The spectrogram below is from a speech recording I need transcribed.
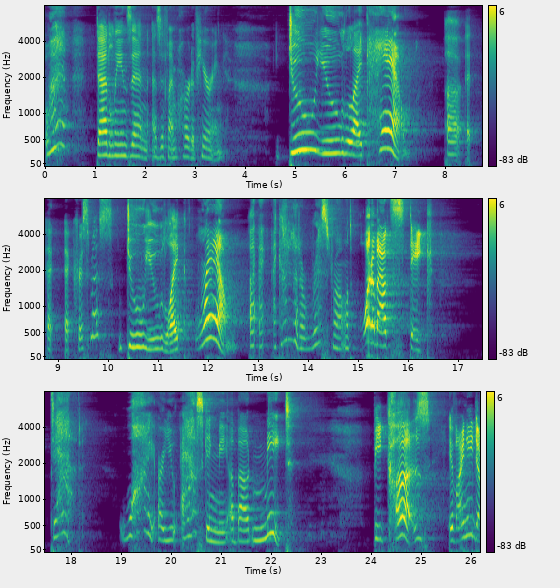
What? Dad leans in as if I'm hard of hearing. Do you like ham? Uh, at, at Christmas? Do you like lamb? I, I, I got it at a restaurant once. What about steak? Dad, why are you asking me about meat? Because if I need to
